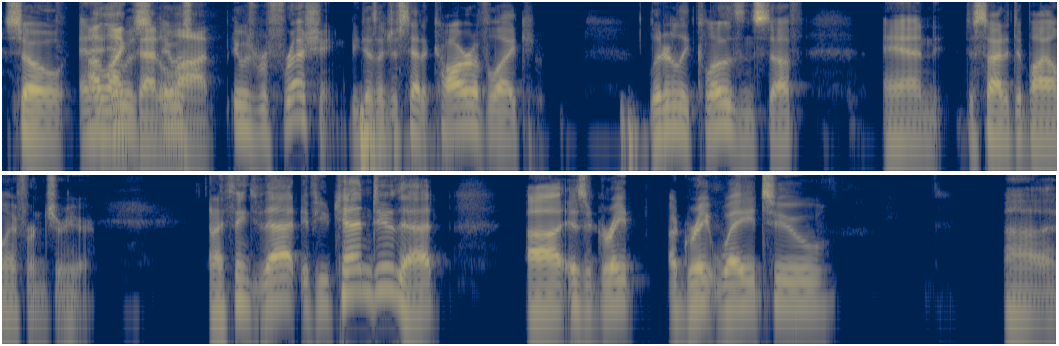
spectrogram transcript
So and I it- it like was- that a it was lot. it was refreshing because I just had a car of like literally clothes and stuff and decided to buy all my furniture here. And I think that if you can do that, uh, is a great a great way to uh,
